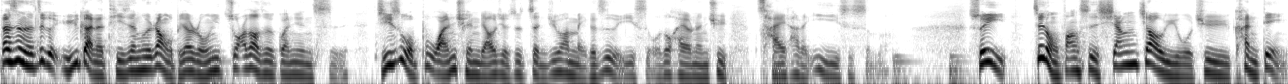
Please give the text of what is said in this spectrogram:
但是呢，这个语感的提升会让我比较容易抓到这个关键词，即使我不完全了解这整句话每个字的意思，我都还有能去猜它的意义是什么。所以这种方式相较于我去看电影，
